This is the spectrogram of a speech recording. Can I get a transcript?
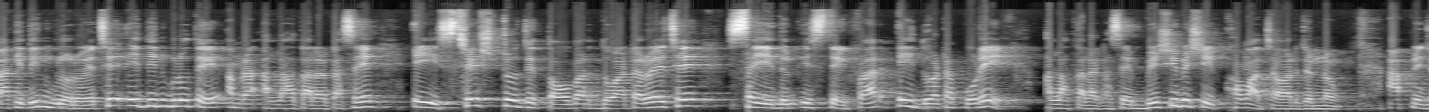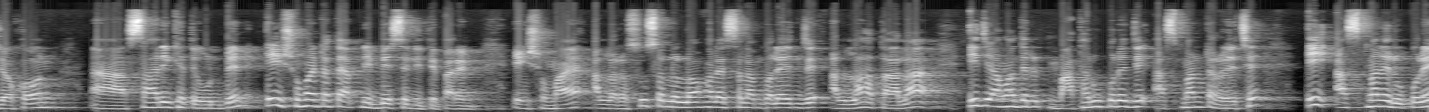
বাকি দিনগুলো রয়েছে, এই দিনগুলোতে আমরা আল্লাহ তালার কাছে এই শ্রেষ্ঠ যে তওবার দোয়াটা রয়েছে সৈয়দুল ইস্তেকফার এই দোয়াটা পড়ে আল্লাহ তালার কাছে বেশি বেশি ক্ষমা চাওয়ার জন্য। আপনি যখন সাহারি খেতে উঠবেন, এই সময়টাতে আপনি বেছে নিতে পারেন। এই সময় আল্লাহ রসুল সাল্লাহ আলাইসাল্লাম বলেন যে, আল্লাহ তালা এই যে আমাদের মাথার উপরে যে আসমানটা রয়েছে এই আসমানের উপরে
